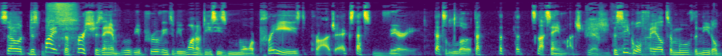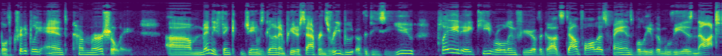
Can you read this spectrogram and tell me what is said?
So, despite the first Shazam movie proving to be one of DC's more praised projects, that's very that's low. That, that that's not saying much. Yeah, The sequel failed to move the needle both critically and commercially. Um, many think James Gunn and Peter Safran's reboot of the DCU played a key role in Fury of the Gods' downfall, as fans believe the movie is not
